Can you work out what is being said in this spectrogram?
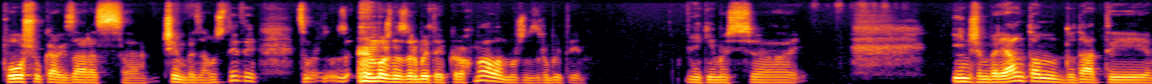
пошуках зараз, е, чим би загустити. Це можна зробити крохмалом, можна зробити якимось е, іншим варіантом, додати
